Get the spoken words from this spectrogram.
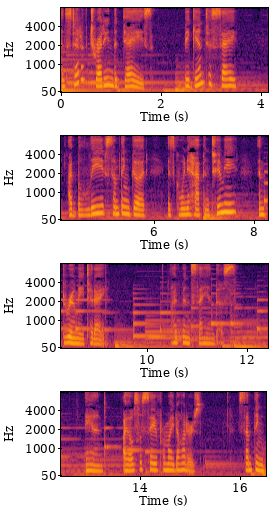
instead of dreading the days, begin to say, I believe something good is going to happen to me and through me today. I've been saying this. And I also say it for my daughters. Something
